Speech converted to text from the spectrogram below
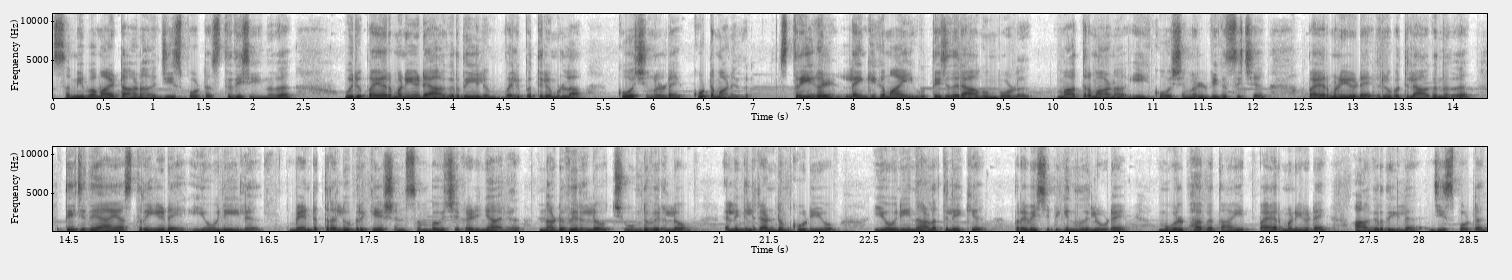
സമീപമായിട്ടാണ് ജി സ്പോട്ട് സ്ഥിതി ചെയ്യുന്നത്. ഒരു പയർമണിയുടെ ആകൃതിയിലും വലിപ്പത്തിലുമുള്ള കോശങ്ങളുടെ കൂട്ടമാണിത്. സ്ത്രീകൾ ലൈംഗികമായി ഉത്തേജിതരാകുമ്പോൾ മാത്രമാണ് ഈ കോശങ്ങൾ വികസിച്ച് പയർമണിയുടെ രൂപത്തിലാകുന്നത്. ഉത്തേജിതയായ സ്ത്രീയുടെ യോനിയിൽ വേണ്ടത്ര ലൂബ്രിക്കേഷൻ സംഭവിച്ചു കഴിഞ്ഞാൽ നടുവിരലോ ചൂണ്ടുവിരലോ അല്ലെങ്കിൽ രണ്ടും കൂടിയോ യോനി നാളത്തിലേക്ക് പ്രവേശിപ്പിക്കുന്നതിലൂടെ മുകൾ ഭാഗത്തായി പയർമണിയുടെ ആകൃതിയിൽ ജി സ്പോട്ട്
